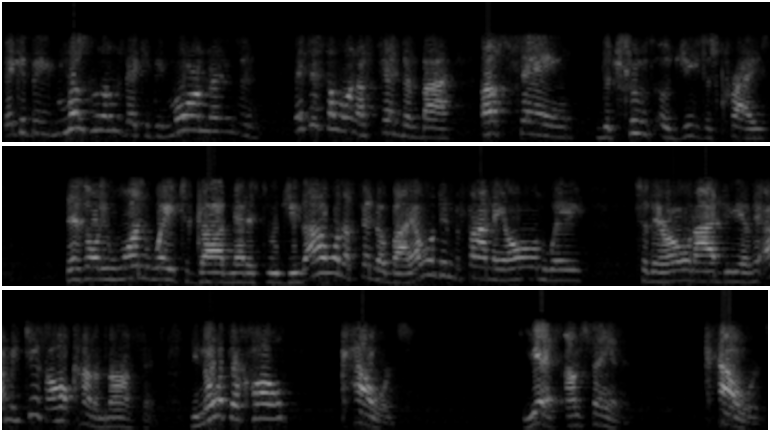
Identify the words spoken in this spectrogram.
They could be Muslims. They could be Mormons, and they just don't want to offend them by us saying the truth of Jesus Christ. There's only one way to God, and that is through Jesus. I don't want to offend nobody. I want them to find their own way to their own idea. Of, I mean, just all kind of nonsense. You know what they're called? Cowards. Yes, I'm saying it. Cowards.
